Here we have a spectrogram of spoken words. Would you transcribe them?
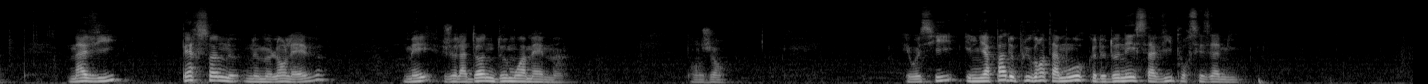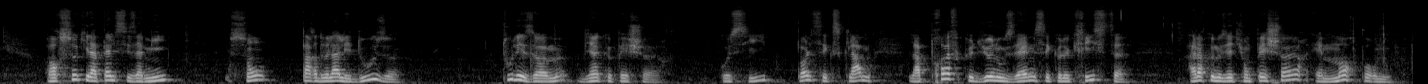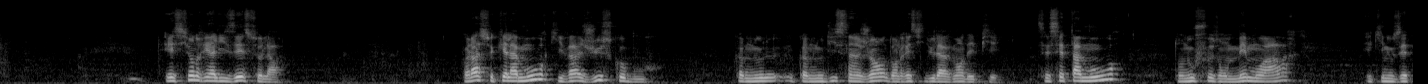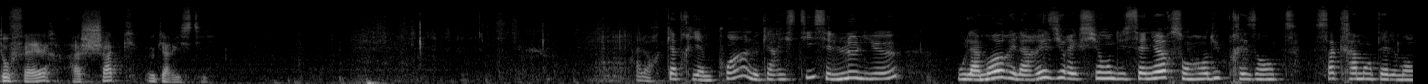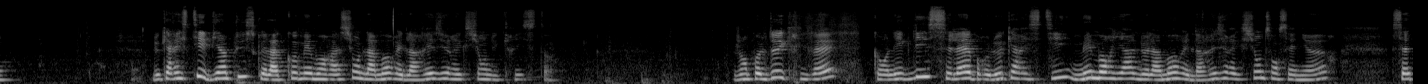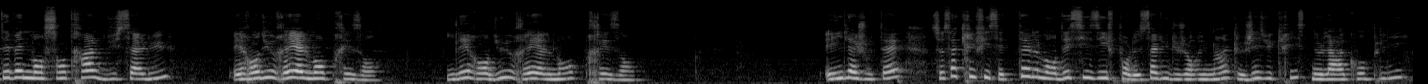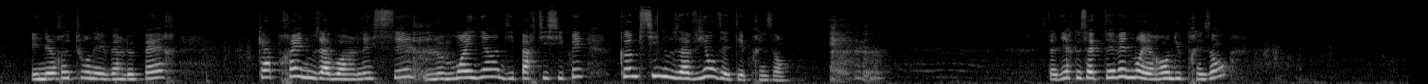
Ma vie, personne ne me l'enlève, mais je la donne de moi-même. Dans Jean. Et aussi, il n'y a pas de plus grand amour que de donner sa vie pour ses amis. Or, ceux qu'il appelle ses amis sont, par-delà les douze, tous les hommes, bien que pécheurs. Aussi, Paul s'exclame La preuve que Dieu nous aime, c'est que le Christ, alors que nous étions pécheurs, est mort pour nous. Et si on réalisait cela Voilà ce qu'est l'amour qui va jusqu'au bout, comme nous, comme nous dit Saint Jean dans le récit du lavement des pieds. C'est cet amour dont nous faisons mémoire et qui nous est offert à chaque Eucharistie. Alors, quatrième point, l'Eucharistie, c'est le lieu où la mort et la résurrection du Seigneur sont rendues présentes, sacramentellement. L'Eucharistie est bien plus que la commémoration de la mort et de la résurrection du Christ. Jean-Paul II écrivait Quand l'Église célèbre l'Eucharistie, mémorial de la mort et de la résurrection de son Seigneur, cet événement central du salut est rendu réellement présent. Il est rendu réellement présent. Et il ajoutait Ce sacrifice est tellement décisif pour le salut du genre humain que Jésus-Christ ne l'a accompli et n'est retourné vers le Père qu'après nous avoir laissé le moyen d'y participer comme si nous avions été présents. C'est-à-dire que cet événement est rendu présent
